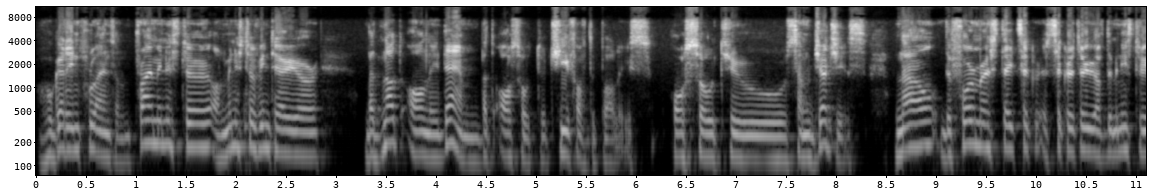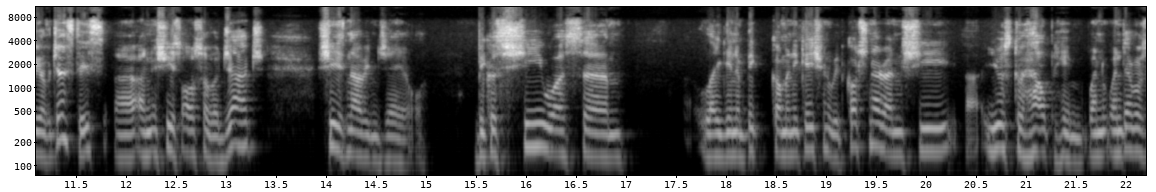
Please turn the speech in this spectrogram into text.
who got influence on prime minister, on minister of interior, but not only them, but also to chief of the police, also to some judges. Now, the former state sec- secretary of the Ministry of Justice, uh, and she is also a judge, she is now in jail because she was um, like in a big communication with Kočner, and she uh, used to help him when when there was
